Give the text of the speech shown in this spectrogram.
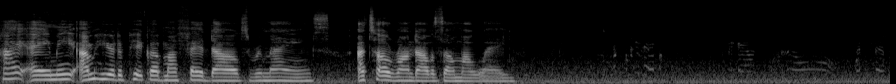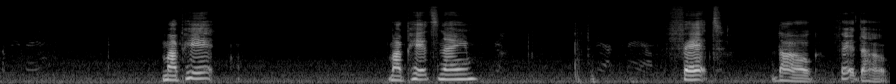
Hi, Amy. I'm here to pick up my fat dog's remains. I told Rhonda I was on my way. My pet? My pet's name? Fat dog. Fat dog.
